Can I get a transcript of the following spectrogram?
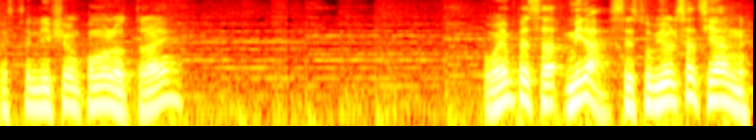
Este Lifion, ¿cómo lo trae? Voy a empezar. Mira, se subió el Sacian.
